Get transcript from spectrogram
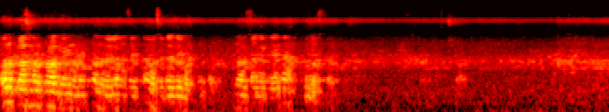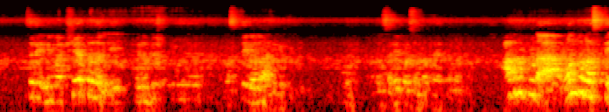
ಅವನು ಕ್ಲಾಸ್ ಮಾಡ್ಕೊಳ್ಳೋಕೆ ಏನು ಮಾಡಬೇಕು ಅದನ್ನೆಲ್ಲ ಸಹಿತ ಒಂದು ಸಿದ್ಧತೆ ಮಾಡ್ಕೊಂಡು ನಾವು ಸಂಘಟನೆಯನ್ನು ಮುಂದುವರಿಸ್ತೇವೆ. ಸರಿ, ನಿಮ್ಮ ಕ್ಷೇತ್ರದಲ್ಲಿ ಕೆಲವೊಂದಿಷ್ಟು ರಸ್ತೆಗಳು ಹದಗೆಟ್ಟಿವೆ ಅದನ್ನು ಸರಿಪಡಿಸುವಂತ ಪ್ರಯತ್ನ ಮಾಡ್ತಾರೆ ಆದರೂ ಕೂಡ ಒಂದು ರಸ್ತೆ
